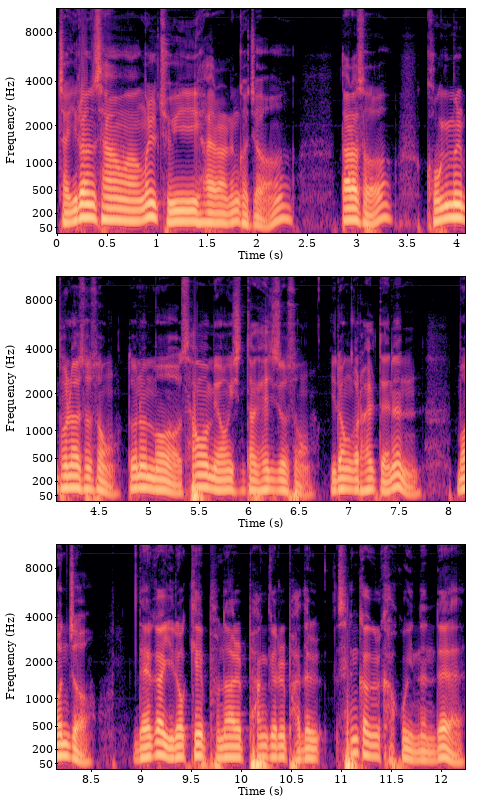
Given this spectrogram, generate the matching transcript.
자, 이런 상황을 주의하라는 거죠. 따라서 공유물 분할 소송 또는 뭐 상호 명의 신탁 해지 소송 이런 걸 할 때는 먼저 내가 이렇게 분할 판결을 받을 생각을 갖고 있는데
